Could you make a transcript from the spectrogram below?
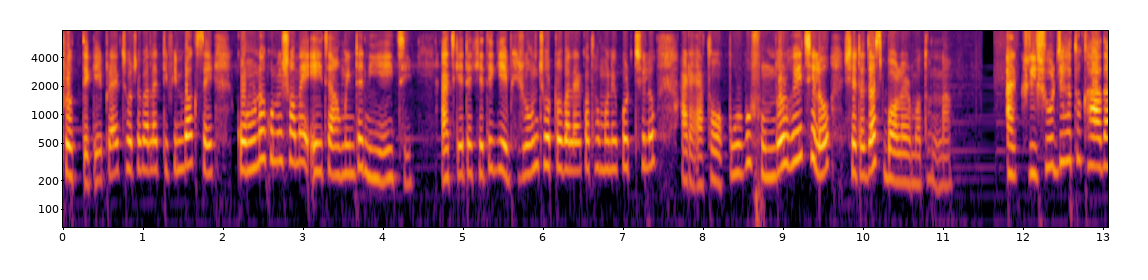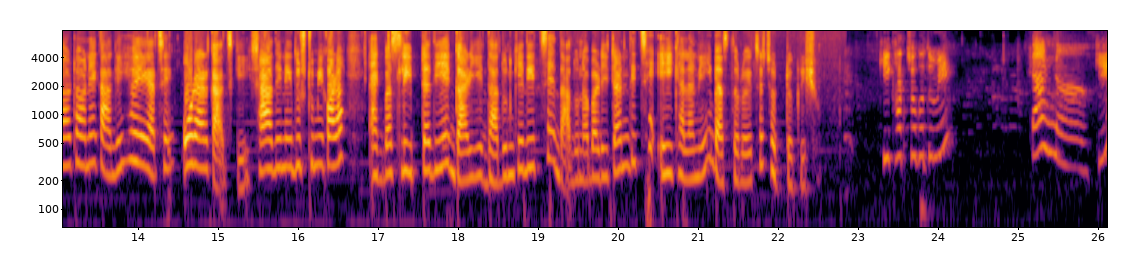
প্রত্যেকেই প্রায় ছোটোবেলার টিফিন বক্সে কোনো না কোনো সময় এই চাউমিনটা নিয়েইছি। আজকে এটা খেতে গিয়ে ভীষণ ছোটোবেলার কথা মনে পড়ছিল আর এত অপূর্ব সুন্দর হয়েছিল সেটা জাস্ট বলার মতন না। আর কৃষুর যেহেতু খাওয়া দাওয়াটা অনেক আগেই হয়ে গেছে ওর আর কাজ কি? সারাদিন এই দুষ্টুমি করা একবার স্লিপটা দিয়ে গাড়ি দাদুনকে দিচ্ছে দাদুন আবার রিটার্ন দিচ্ছে এই খেলা নিয়েই ব্যস্ত রয়েছে ছোট্ট কৃষু। কি খাচ্ছ গো তুমি? কি?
